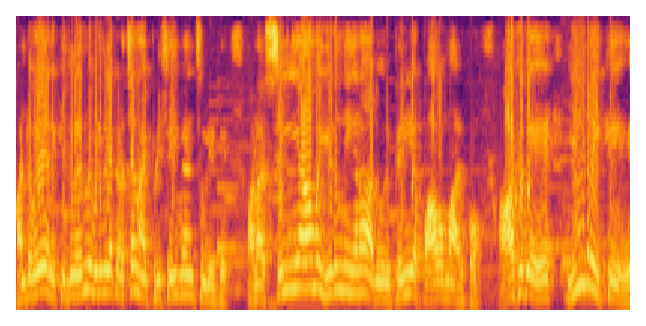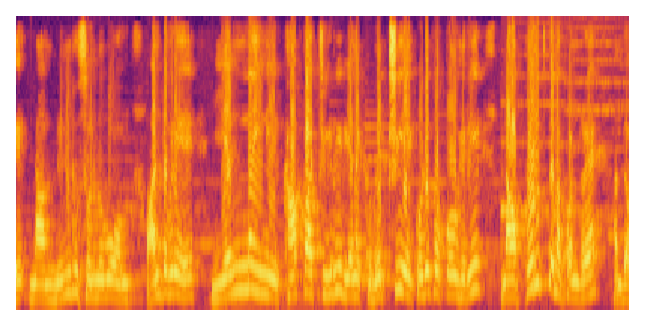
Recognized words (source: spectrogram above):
ஆண்டவரே எனக்கு இதுல இருந்து விடுதலை கிடைச்சா நான் இப்படி செய்வேன்னு சொல்லிட்டு. ஆனா செய்யாம இருந்தீங்கன்னா அது ஒரு பெரிய பாவமா இருக்கும். ஆகவே இன்றைக்கு நாம் நின்று சொல்லுவோம் ஆண்டவரே என்னை நீர் காப்பாற்றுகிறீர் எனக்கு வெற்றியை கொடுக்க போகிறீர் நான் பொருத்தனை பண்றேன் அந்த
